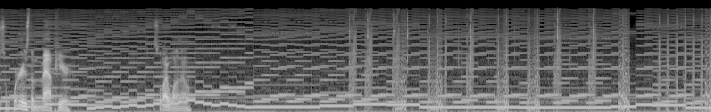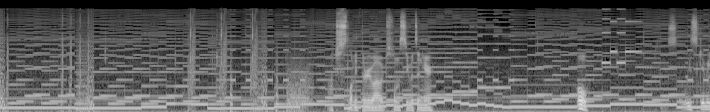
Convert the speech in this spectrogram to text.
So where is the map here? That's what I want to know. Just want to see what's in here. Oh. So at least give me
